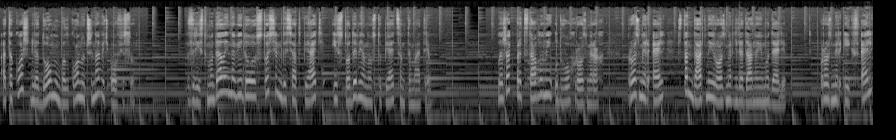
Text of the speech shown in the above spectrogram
а також для дому, балкону чи навіть офісу. Зріст моделей на відео 175 і 195 см. Лежак представлений у двох розмірах. Розмір L стандартний розмір для даної моделі. Розмір XL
